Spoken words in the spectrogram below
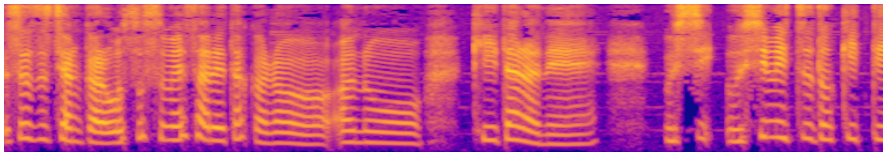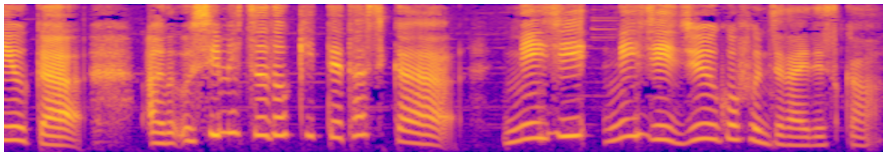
すずちゃんからおすすめされたから、あの、聞いたらね、牛、牛蜜時っていうか、あの、牛蜜時って確か2時、2時15分じゃないですか。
